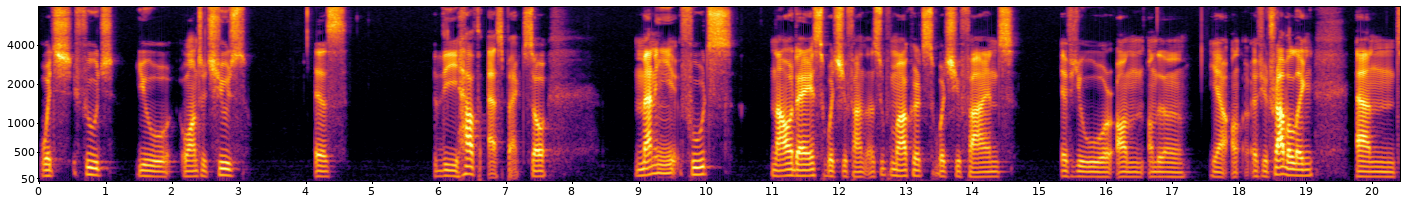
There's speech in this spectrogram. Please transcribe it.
which food you want to choose is the health aspect. So many foods nowadays which you find in supermarkets, which you find if you're on on the yeah on, if you're traveling and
